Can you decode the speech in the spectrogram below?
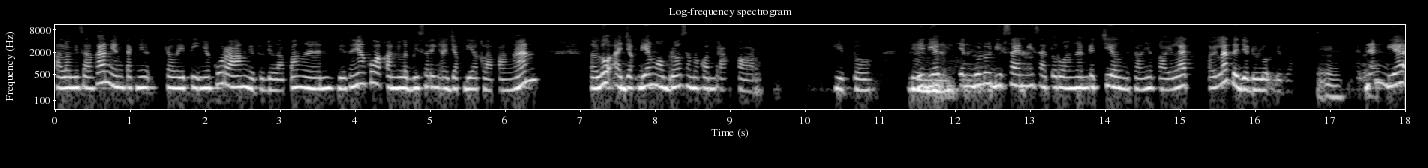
kalau misalkan yang technicality-nya kurang gitu di lapangan, biasanya aku akan lebih sering ajak dia ke lapangan, lalu ajak dia ngobrol sama kontraktor. Gitu. Jadi dia Hmm. bikin dulu desain nih satu ruangan kecil, misalnya toilet, toilet aja dulu gitu. Mm-mm. Dan dia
